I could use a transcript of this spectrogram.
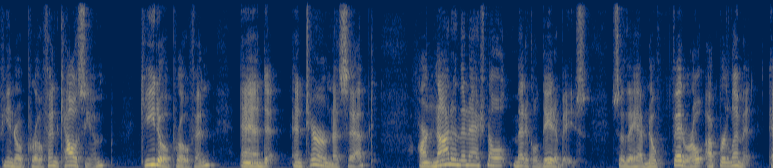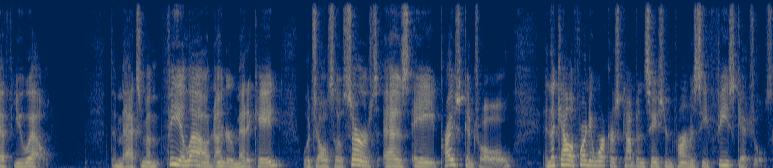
Phenobarbital calcium, ketoprofen, and etanercept are not in the National Medical Database so they have no federal upper limit, FUL. The maximum fee allowed under Medicaid, which also serves as a price control in the California Workers' Compensation Pharmacy fee schedules.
